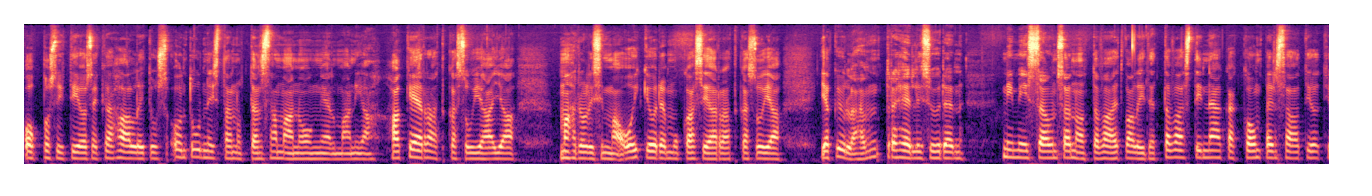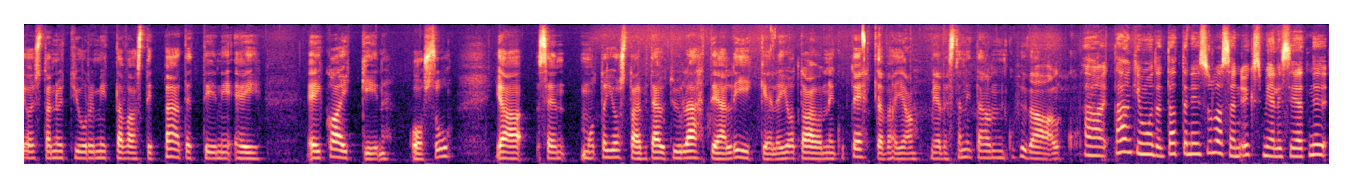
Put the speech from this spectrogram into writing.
oppositio sekä hallitus on tunnistanut tämän saman ongelman ja hakee ratkaisuja ja mahdollisimman oikeudenmukaisia ratkaisuja. Ja kyllähän nyt rehellisyyden nimissä on sanottava, että valitettavasti nämä kompensaatiot, joista nyt juuri mittavasti päätettiin, niin ei, ei kaikkiin osu. Ja sen, mutta jostain täytyy lähteä liikkeelle, jotain on niin kuin tehtävä ja mielestäni tämä on niin kuin hyvä alku. Tämä onkin muuten, te olette niin sulosen yksimielisiä, että nyt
